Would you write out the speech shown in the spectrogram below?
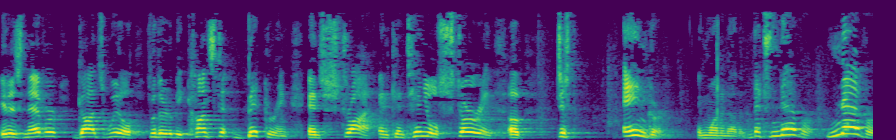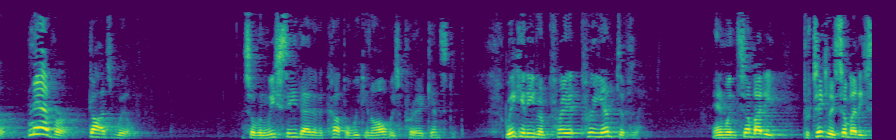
It is never God's will for there to be constant bickering and strife and continual stirring of just anger in one another. That's never, never, never God's will. So when we see that in a couple, we can always pray against it. We can even pray it preemptively. And when somebody, particularly somebody's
